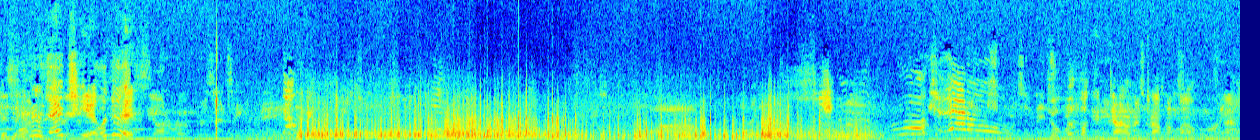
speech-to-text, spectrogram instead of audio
This is this edge here. Look at this. Dude, we're looking down on top of mountains now.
